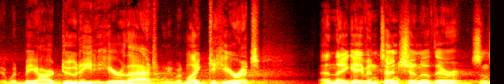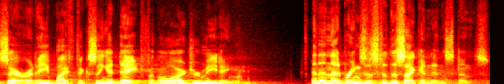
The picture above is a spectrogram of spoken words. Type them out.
it would be our duty to hear that. We would like to hear it. And they gave intention of their sincerity by fixing a date for the larger meeting. And then that brings us to the second instance.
